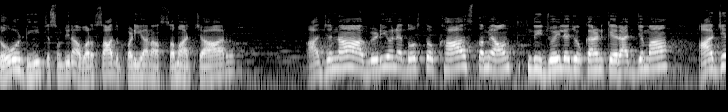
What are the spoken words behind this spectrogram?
દોઢ ઇંચ સુધીના વરસાદ પડ્યાના સમાચાર. આજના આ વિડીયોને દોસ્તો ખાસ તમે અંત સુધી જોઈ લેજો કારણ કે રાજ્યમાં આજે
